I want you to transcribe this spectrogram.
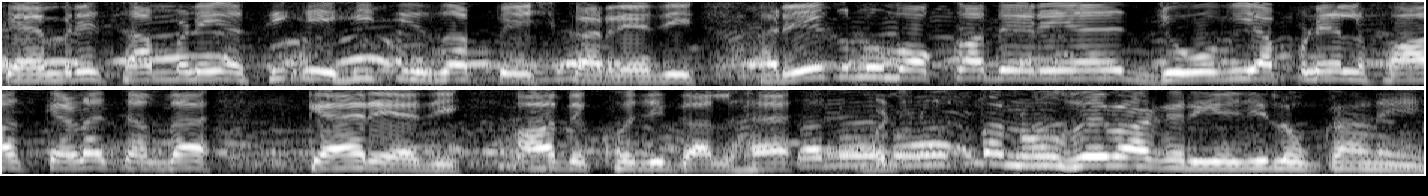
ਕੈਮਰੇ ਸਾਹਮਣੇ ਅਸੀਂ ਇਹੀ ਚੀਜ਼ਾਂ ਪੇਸ਼ ਕਰ ਰਹੇ ਹਾਂ ਜੀ। ਹਰੇਕ ਨੂੰ ਮੌਕਾ ਦੇ ਰਹੇ ਹਾਂ ਜੋ ਵੀ ਆਪਣੇ ਅਲਫਾਜ਼ ਕਹਿਣਾ ਚਾਹੁੰਦਾ ਹੈ, ਕਹਿ ਰਿਹਾ ਜੀ ਆ ਦੇਖੋ ਜੀ ਗੱਲ ਹੈ। ਬੜੀ- ਤੁਹਾਨੂੰ ਤੁਹਾਨੂੰ ਸੇਵਾ ਕਰੀ ਹੈ ਜੀ ਲੋਕਾਂ ਨੇ।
